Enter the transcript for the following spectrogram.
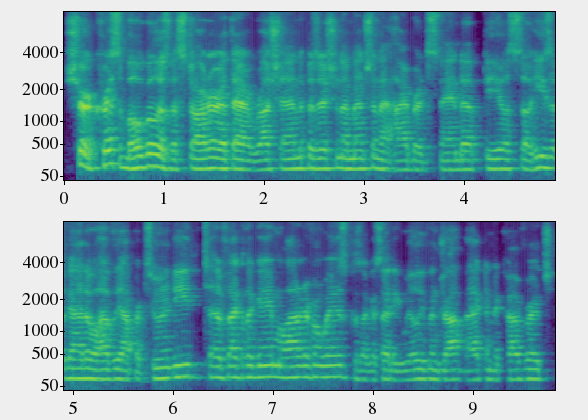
Sure. Khris Bogle is the starter at that rush end position I mentioned, that hybrid stand up deal. So he's a guy that will have the opportunity to affect the game a lot of different ways because, like I said, he will even drop back into coverage.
